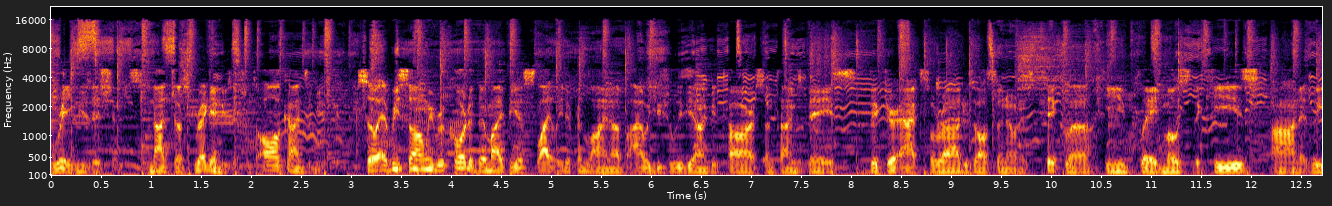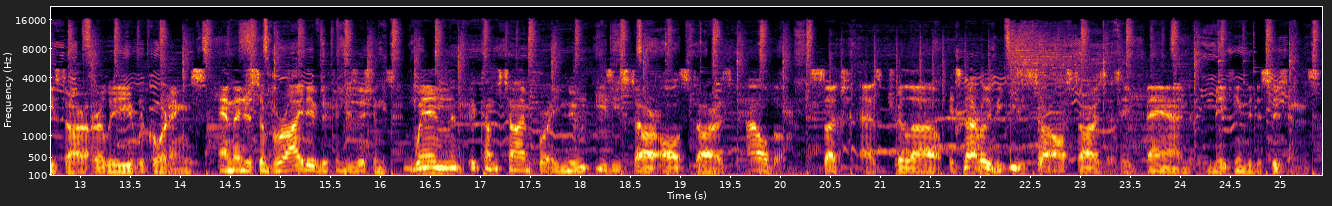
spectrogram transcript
great musicians, not just reggae musicians, all kinds of music. So every song we recorded, there might be a slightly different lineup. I would usually be on guitar, sometimes bass. Victor Axelrod, who's also known as Ticklah, he played most of the keys on at least our early recordings. And then just a variety of different musicians. When it comes time for a new Easy Star All Stars album, such as Thrillah, it's not really the Easy Star All Stars as a band making the decisions.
